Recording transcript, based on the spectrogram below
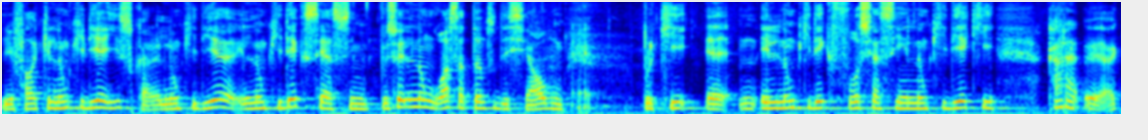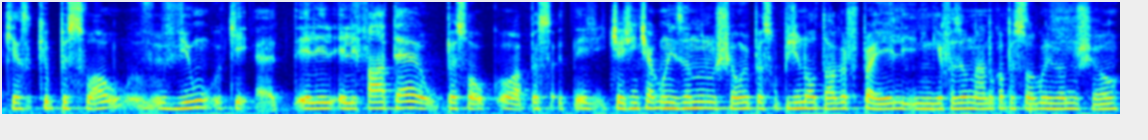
Ele fala que ele não queria isso, cara. Ele não queria, ele não queria que ser assim. Por isso ele não gosta tanto desse álbum. É porque é, ele não queria que fosse assim, ele não queria que, cara, é, que, que o pessoal viu que é, ele, ele fala até o pessoal, a pessoa, tinha gente agonizando no chão e o pessoal pedindo autógrafo para ele e ninguém fazendo nada com a pessoa agonizando no chão.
